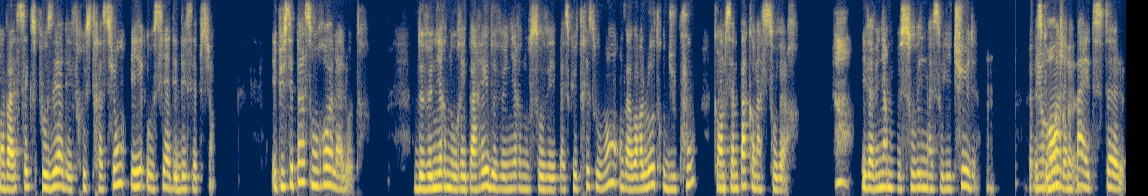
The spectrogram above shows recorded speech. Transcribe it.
on va s'exposer à des frustrations et aussi à des déceptions. Et puis, c'est pas son rôle à l'autre de venir nous réparer, de venir nous sauver. Parce que très souvent, on va voir l'autre, du coup, quand on ne s'aime pas comme un sauveur. Oh, il va venir me sauver de ma solitude. Mm. Parce que moi, j'aime pas être seule.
